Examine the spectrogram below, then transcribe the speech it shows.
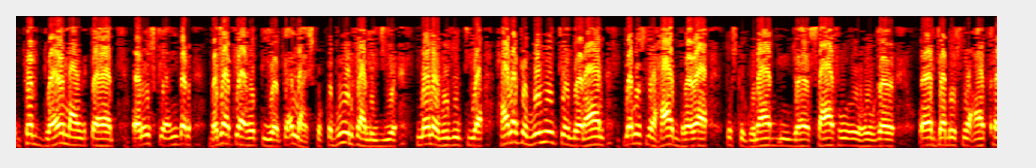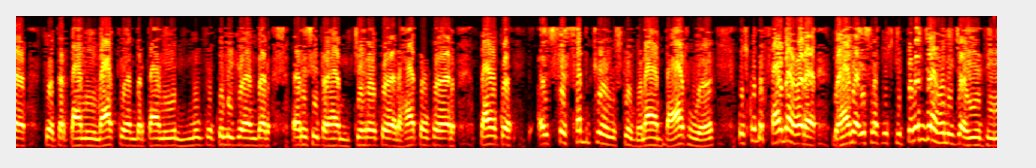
پھر دعائیں مانگتا ہے اور اس کے اندر وجہ کیا ہوتی ہے کہ اللہ اس کو قبول کر لیجیے۔ میں نے وضو کیا۔ حالانکہ وضو کے دوران جب اس نے ہاتھ دھویا تو اس کے گناہ جو ہے صاف ہو گئے۔ اور جب اس نے آنکھوں کے اوپر پانی، ناک کے اندر پانی، منہ کے کلی کے اندر، اور اسی طرح چہرے کو اور ہاتھوں کو اور پاؤں کو، اس سے سب کے اس کے گناہ بات ہوئے، اس کو تو فائدہ ہو رہا ہے۔ لہٰذا اس وقت اس کی توجہ ہونی چاہیے تھی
